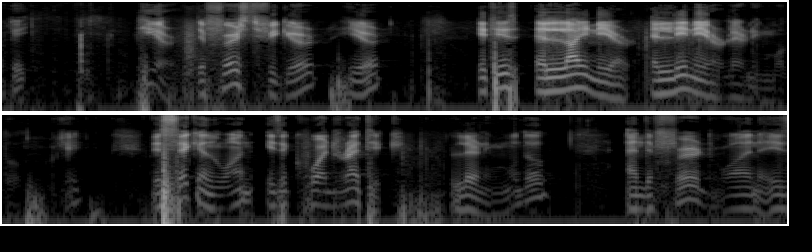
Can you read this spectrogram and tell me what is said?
Okay? Here the first figure here it is a linear a linear learning the second one is a quadratic learning model and the third one is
